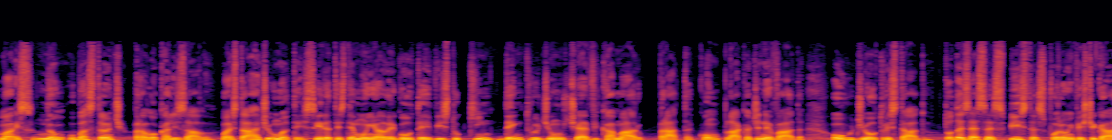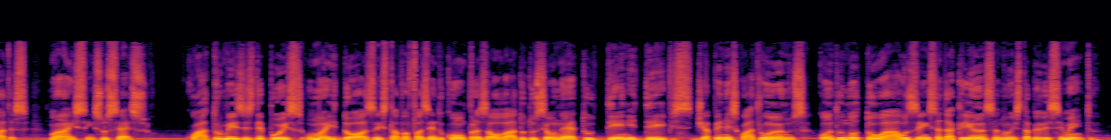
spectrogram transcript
mas não o bastante para localizá-lo. Mais tarde, uma terceira testemunha alegou ter visto Kim dentro de um Chevy Camaro prata com placa de Nevada ou de outro estado. Todas essas pistas foram investigadas, mas sem sucesso. Quatro meses depois, uma idosa estava fazendo compras ao lado do seu neto, Danny Davis, de apenas quatro anos, quando notou a ausência da criança no estabelecimento.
